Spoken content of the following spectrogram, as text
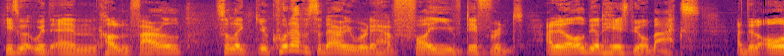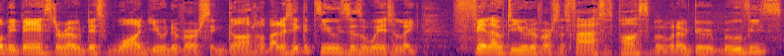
he's got with um, Colin Farrell. So like you could have a scenario where they have five different, and they'll all be on HBO Max, and they'll all be based around this one universe in Gotham. And I think it's used as a way to like fill out the universe as fast as possible without doing movies.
